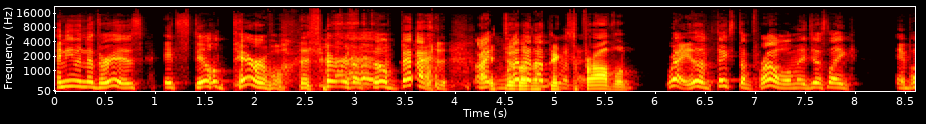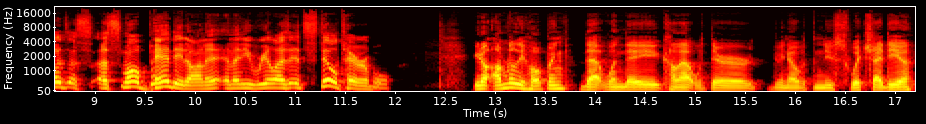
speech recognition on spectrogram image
And even if there is, it's still terrible. The servers are still bad. I, It why still did I doesn't fix the that? problem. Right. It doesn't fix the problem. It just like it puts a small band-aid on it, and then you realize it's still terrible. You know, I'm really hoping that when they come out with their, you know, with the new Switch idea,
